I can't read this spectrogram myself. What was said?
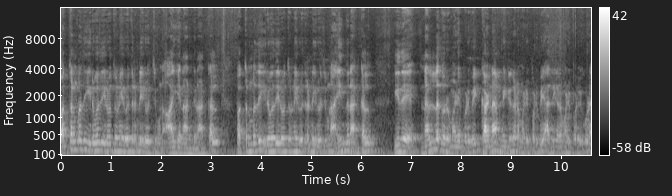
பத்தொன்பது இருபது இருபத்தொன்று இருபத்தி ரெண்டு இருபத்தி மூணு ஆகிய நான்கு நாட்கள் பத்தொன்பது இருபது இருபத்தொன்று இருபத்தி ரெண்டு இருபத்தி மூணு ஐந்து நாட்கள் இது நல்லதொரு மழைப்பொழிவை கன மிக கன மழைப்பொழிவை அதிக மழைப்பொழிவை கூட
